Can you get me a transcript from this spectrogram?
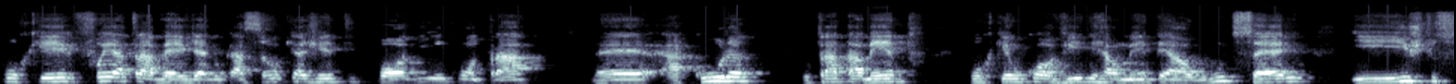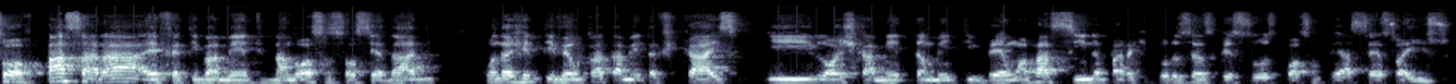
porque foi através da educação que a gente pode encontrar né, a cura, o tratamento, porque o Covid realmente é algo muito sério e isto só passará efetivamente na nossa sociedade quando a gente tiver um tratamento eficaz e, logicamente, também tiver uma vacina para que todas as pessoas possam ter acesso a isso.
